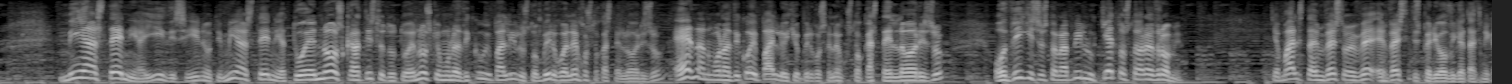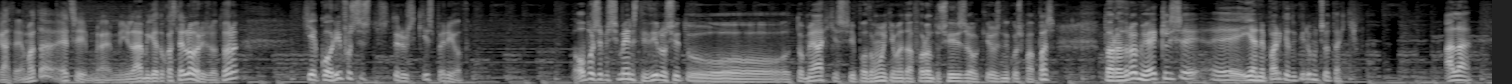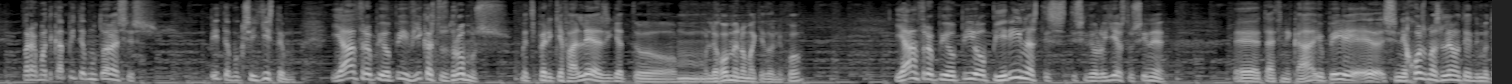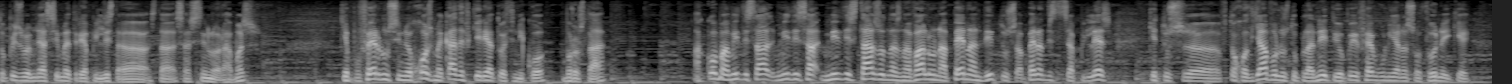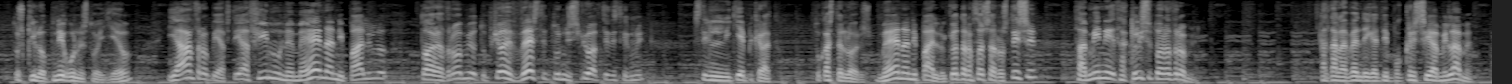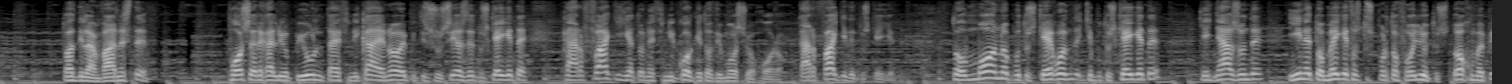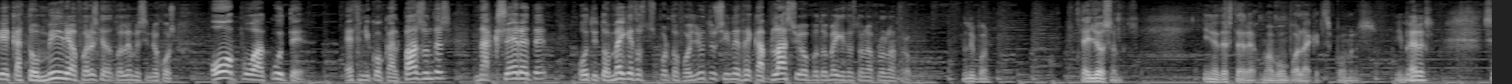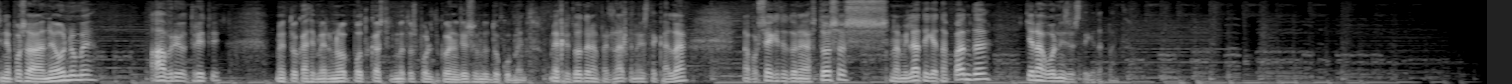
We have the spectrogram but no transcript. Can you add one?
Μία ασθένεια, η είδηση είναι ότι μία ασθένεια του ενός, κρατήστε το, του ενός και μοναδικού υπαλλήλου στον πύργο ελέγχου στο Καστελόριζο, έναν μοναδικό υπάλληλο είχε ο πύργος ελέγχου στο Καστελόριζο, οδήγησε στο να μπει λουκέτο στο αεροδρόμιο. Και μάλιστα ευαίσθητης περίοδου για τα εθνικά θέματα, έτσι, μιλάμε για το Καστελόριζο τώρα, και κορύφωσης της τουριστικής περίοδου. Όπως επισημαίνει στη δήλωσή του ο τομεάρχης υποδομών και μεταφορών του ΣΥΡΙΖΑ, ο κ. Νίκος Παπάς, το αεροδρόμιο έκλεισε ε, η ανεπάρκεια του κ. Μητσοτάκη. Αλλά πραγματικά πείτε μου τώρα εσείς, πείτε μου, εξηγήστε μου, οι άνθρωποι οι οποίοι βγήκαν στους δρόμους με τις περικεφαλαίες για το μ, λεγόμενο Μακεδονικό, οι άνθρωποι οι οποίοι ο πυρήνας της ιδεολογίας τους είναι ε, τα εθνικά, οι οποίοι ε, συνεχώς μας λένε ότι αντιμετωπίζουμε μια σύμμετρη απειλή στα, στα, στα σύνορά μας και που φέρνουν συνεχώς με κάθε ευκαιρία το εθνικό μπροστά, ακόμα μη, διστά, μη, διστα, μη διστάζοντας να βάλουν απέναντί τους, απέναντι στις απειλές και τους ε, φτωχοδιάβολους του πλανήτη οι οποίοι φεύγουν για να σωθούν και τους κυλοπνίγουν στο Αιγαίο, οι άνθρωποι αυτοί αφήνουν με έναν υπάλληλο το αεροδρόμιο του πιο ευαίσθητου νησιού αυτή τη στιγμή στην ελληνική επικράτεια, του Καστελόριζου. Με έναν υπάλληλο. Και όταν αυτός αρρωστήσει, θα, μείνει, θα κλείσει το αεροδρόμιο. Καταλαβαίνετε γιατί υποκρισία μιλάμε. Το αντιλαμβάνεστε; Πώς εργαλειοποιούν τα εθνικά ενώ επί της ουσίας δεν τους καίγεται καρφάκι για τον εθνικό και το δημόσιο χώρο. Καρφάκι δεν τους καίγεται. Το μόνο που τους καίγονται και που τους καίγεται και νοιάζονται είναι το μέγεθος του πορτοφολιού τους. Το έχουμε πει εκατομμύρια φορές και θα το λέμε συνεχώς. Όπου ακούτε εθνικοκαλπάζοντες, να ξέρετε ότι το μέγεθος του πορτοφολιού τους είναι δεκαπλάσιο από το μέγεθος των απλών ανθρώπων. Λοιπόν, τελειώσαμε. Είναι Δευτέρα, έχουμε να πούμε πολλά και τις επόμενες ημέρες. Συνεπώς, ανανεώνουμε αύριο Τρίτη με το καθημερινό podcast του Μέτρου Πολιτικών Ειδήσεων του Document. Μέχρι τότε να περνάτε, να είστε καλά, να προσέχετε τον εαυτό σας, να μιλάτε για τα πάντα και να αγωνίζεστε για τα πάντα.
